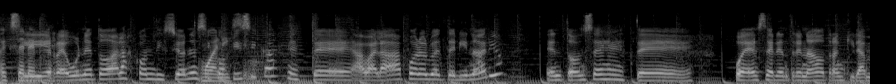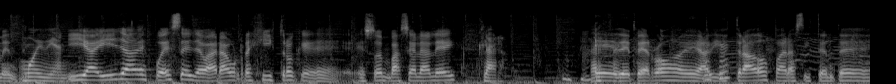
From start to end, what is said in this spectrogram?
Excelente. Si reúne todas las condiciones Buenísimo. psicofísicas este, avaladas por el veterinario, entonces este, puede ser entrenado tranquilamente. Muy bien. Y ahí ya después se llevará un registro que eso en base a la ley Claro. eh, de perros eh, adiestrados para asistentes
